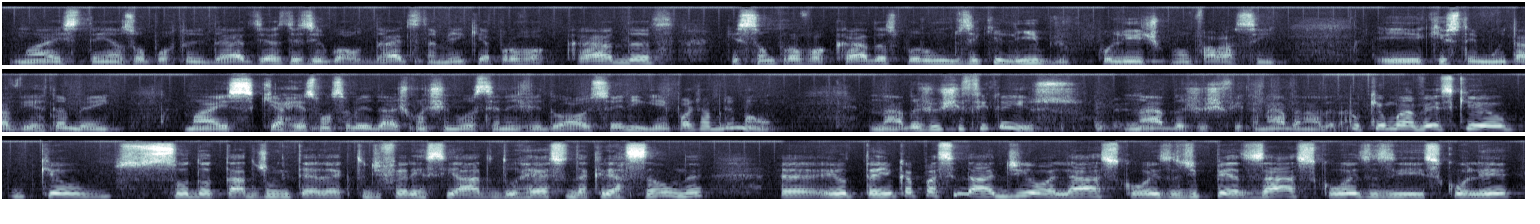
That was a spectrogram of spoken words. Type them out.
mas tem as oportunidades e as desigualdades também que é provocadas, que são provocadas por um desequilíbrio político, vamos falar assim, e que isso tem muito a ver também, mas que a responsabilidade continua sendo individual, isso aí ninguém pode abrir mão. Nada justifica isso. Nada justifica, nada, nada, nada. Porque uma vez que eu, que eu sou dotado de um intelecto diferenciado do resto da criação, né, é, eu tenho capacidade de olhar as coisas, de pesar as coisas e escolher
